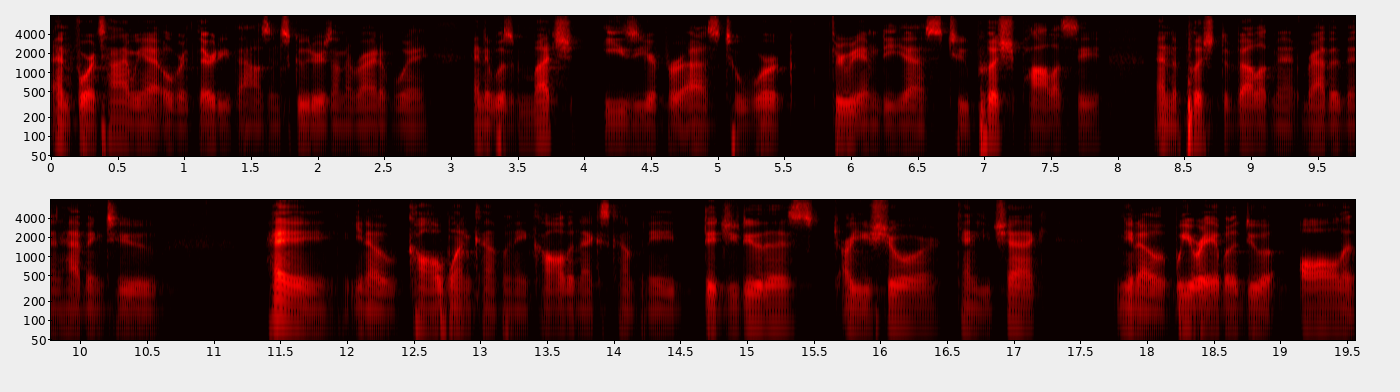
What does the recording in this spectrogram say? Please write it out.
and for a time we had over 30,000 scooters on the right of way and it was much easier for us to work through MDS to push policy and to push development rather than having to, hey, you know, call one company, call the next company. Did you do this? Are you sure? Can you check? You know, we were able to do it all at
